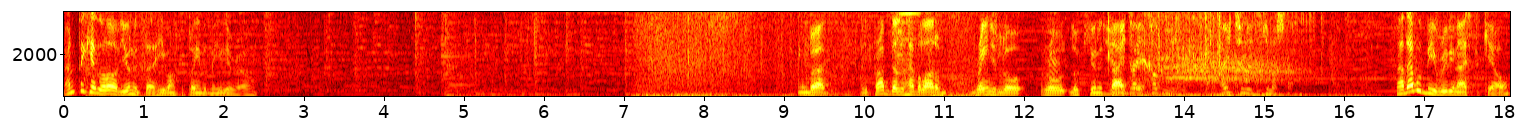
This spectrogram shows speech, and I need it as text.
I don't think he has a lot of units that he wants to play in the melee row. But he probably doesn't have a lot of range low low look units either. Now that would be really nice to kill.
